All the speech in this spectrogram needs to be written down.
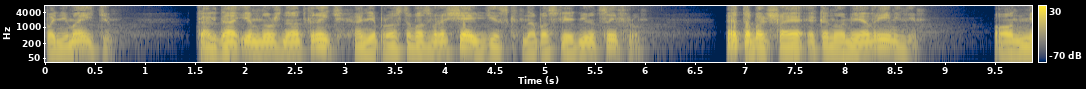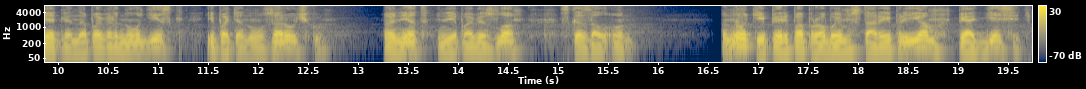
понимаете? Когда им нужно открыть, они просто возвращают диск на последнюю цифру. Это большая экономия времени. Он медленно повернул диск и потянул за ручку. «Нет, не повезло», — сказал он. «Ну, теперь попробуем старый прием, пять-десять».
